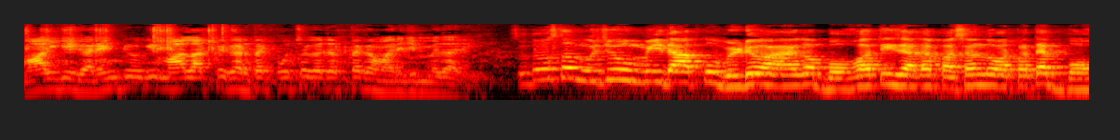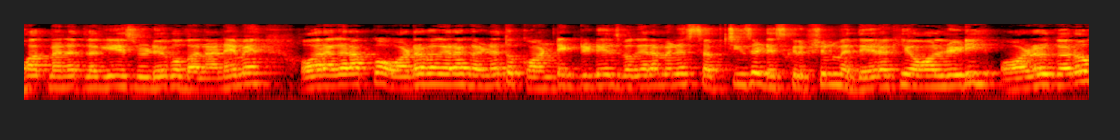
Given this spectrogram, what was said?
माल की गारंटी होगी। माल आपके घर तक पहुँचेगा जब तक हमारी ज़िम्मेदारी। तो दोस्तों, मुझे उम्मीद है आपको वीडियो आएगा बहुत ही ज़्यादा पसंद और पता है, बहुत मेहनत लगी इस वीडियो को बनाने में। और अगर आपको ऑर्डर वगैरह करना है तो कॉन्टेक्ट डिटेल्स वगैरह मैंने सब चीज़ें डिस्क्रिप्शन में दे रखी है ऑलरेडी ऑर्डर करो।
